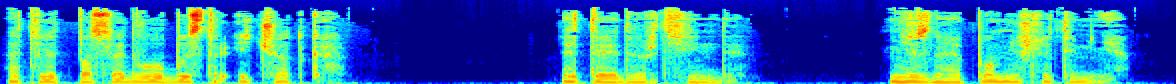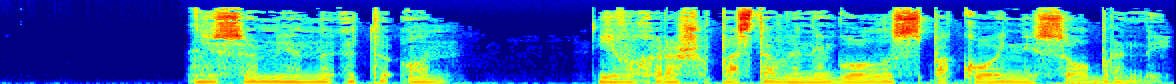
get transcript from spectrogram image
Ответ последовал быстро и четко. Это Эдвард Финде. Не знаю, помнишь ли ты меня? Несомненно, это он. Его хорошо поставленный голос, спокойный, собранный,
